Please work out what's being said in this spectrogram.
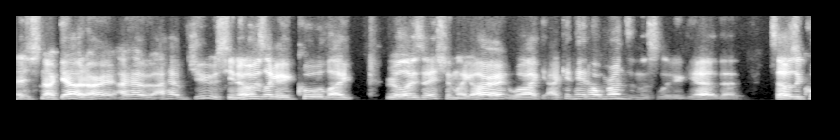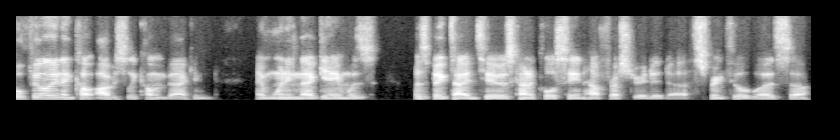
I just snuck out. All right, I have I have juice. You know, it was like a cool like realization. Like, all right, well, I, I can hit home runs in this league. Yeah, that so that was a cool feeling. And co- obviously coming back and and winning that game was was big time too. It was kind of cool seeing how frustrated uh, Springfield was. So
